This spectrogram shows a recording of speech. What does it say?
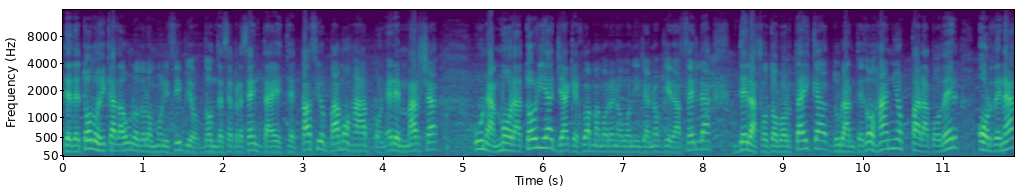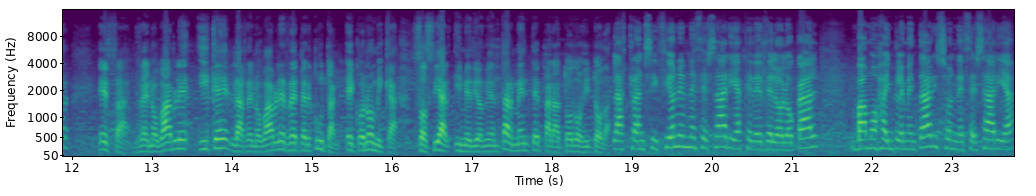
desde todos y cada uno de los municipios donde se presenta este espacio, vamos a poner en marcha una moratoria, ya que Juanma Moreno Bonilla no quiere hacerla, de la fotovoltaica durante dos años para poder ordenar esa renovable y que las renovables repercutan económica, social y medioambientalmente para todos y todas. Las transiciones necesarias que desde lo local vamos a implementar y son necesarias,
